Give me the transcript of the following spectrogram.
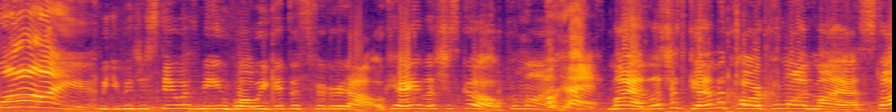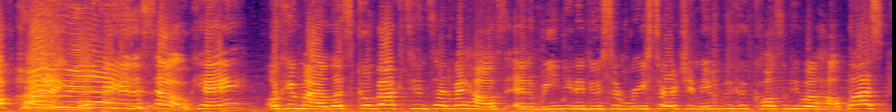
why. But you could just stay with me while we get this figured out, okay? Let's just go. Come on. Okay. Maya, let's just get in the car. Come on, Maya. Stop crying. We'll figure this out, okay? Okay, Maya, let's go back to inside my house and we need to do some research and maybe we could call some people to help us.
